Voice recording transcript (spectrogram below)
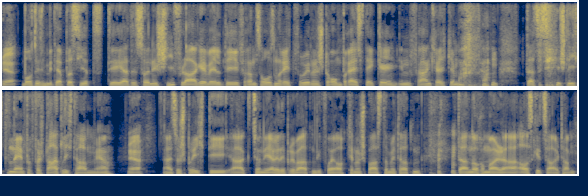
Ja. Was ist mit der passiert? Die hatte so eine Schieflage, weil die Franzosen recht früh einen Strompreisdeckel in Frankreich gemacht haben, dass sie sie schlicht und einfach verstaatlicht haben. Ja. Ja. Also sprich die Aktionäre, die Privaten, die vorher auch keinen Spaß damit hatten, dann noch einmal äh, ausgezahlt haben.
